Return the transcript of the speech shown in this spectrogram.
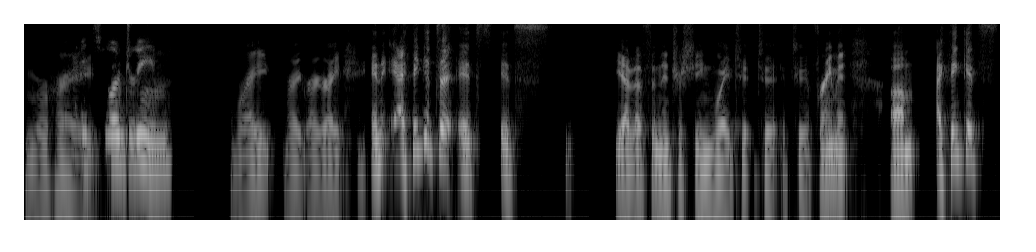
Right. It's your dream. Right, right, right, right. And I think it's a it's it's yeah, that's an interesting way to to to frame it. Um I think it's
